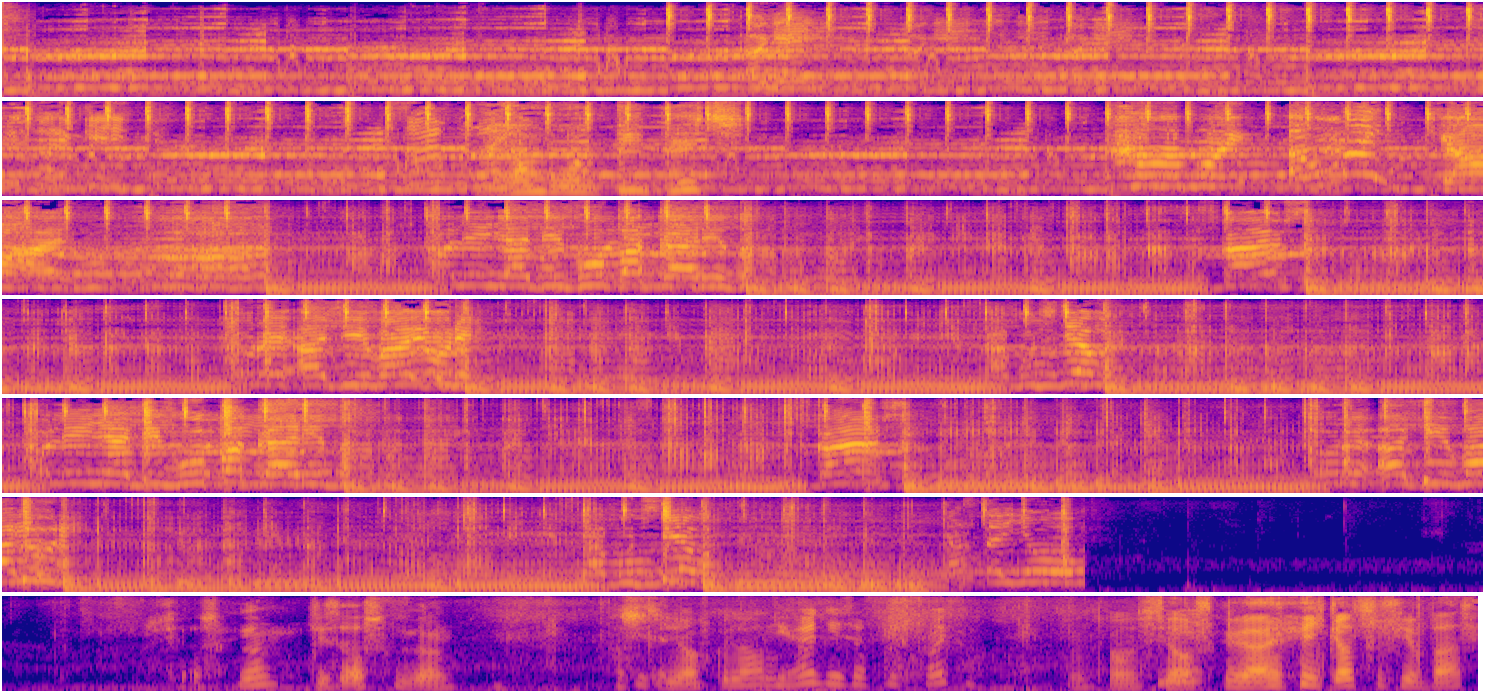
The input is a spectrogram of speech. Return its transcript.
I don't want to be, bitch. Hello, boy. Oh my god. Olha, pra. Adivai die ausgegangen? Die ist ausgegangen. Hast du die aufgeladen? Ja, die ist auf die Streifen. Und warum ist die ausgegangen? Ich glaube zu viel Bass.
